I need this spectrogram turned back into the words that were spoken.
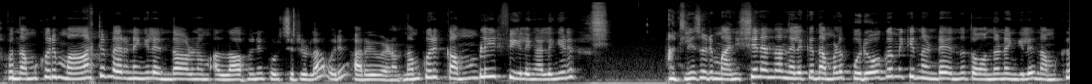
അപ്പൊ നമുക്കൊരു മാറ്റം വരണമെങ്കിൽ എന്താവണം? അള്ളാഹുവിനെ കുറിച്ചിട്ടുള്ള ഒരു അറിവ് വേണം. നമുക്കൊരു കംപ്ലീറ്റ് ഫീലിംഗ് അല്ലെങ്കിൽ അറ്റ്ലീസ്റ്റ് ഒരു മനുഷ്യൻ എന്ന നിലയ്ക്ക് നമ്മൾ പുരോഗമിക്കുന്നുണ്ട് എന്ന് തോന്നണമെങ്കിൽ നമുക്ക്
